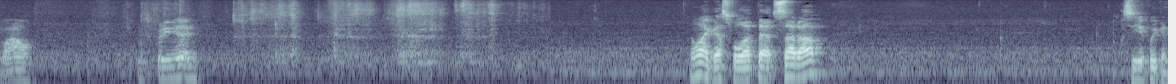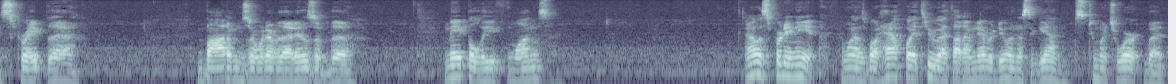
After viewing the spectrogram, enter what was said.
Wow. That's pretty good. Well, I guess we'll let that set up. See if we can scrape the bottoms or whatever that is of the maple leaf ones. That was pretty neat. When I was about halfway through, I thought I'm never doing this again. It's too much work, but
